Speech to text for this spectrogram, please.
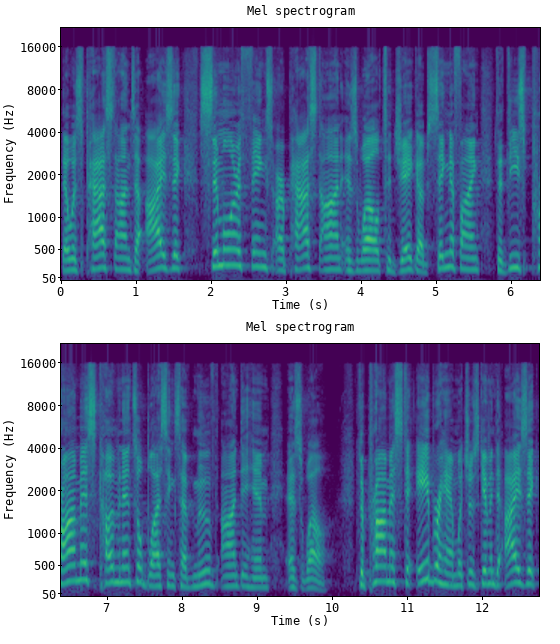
that was passed on to Isaac. Similar things are passed on as well to Jacob, signifying that these promised covenantal blessings have moved on to him as well. The promise to Abraham, which was given to Isaac,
